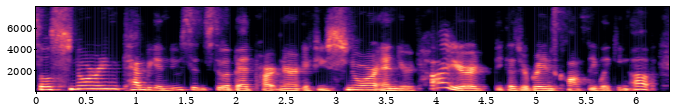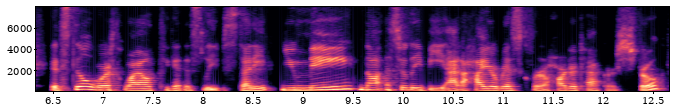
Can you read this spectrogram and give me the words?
So snoring can be a nuisance to a bed partner. If you snore and you're tired because your brain's constantly waking up, it's still worthwhile to get a sleep study. You may not necessarily be at a higher risk for a heart attack or stroke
